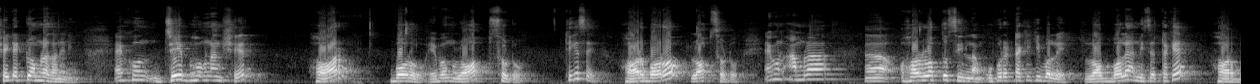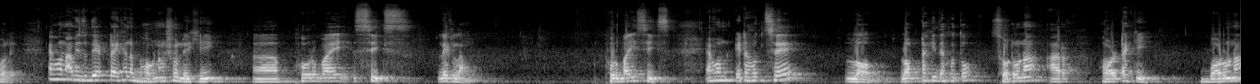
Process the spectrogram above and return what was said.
সেটা একটু আমরা জানিনি। এখন যে ভগ্নাংশের হর বড় এবং লব ছোট, ঠিক আছে? হর বড়, লব ছোট। এখন আমরা হর, লব তো চিনলাম, উপরেরটাকে কি বলে? লব বলে আর নিচেরটাকে হর বলে। এখন আমি যদি একটা এখানে ভগ্নাংশ লিখি ফোর বাই সিক্স লিখলাম। Four by six. এখন এটা হচ্ছে লব। লবটা কি দেখো তো? ছোটো না? আর হরটা কি? বড় না?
